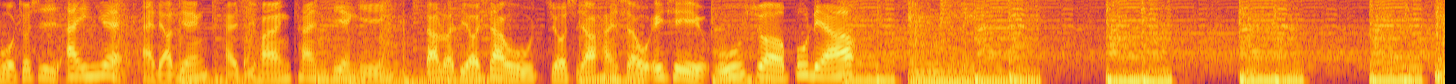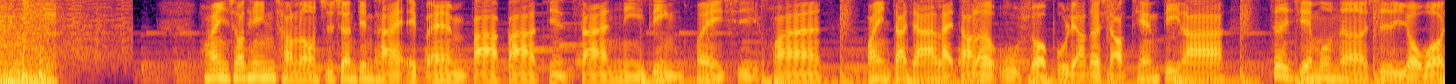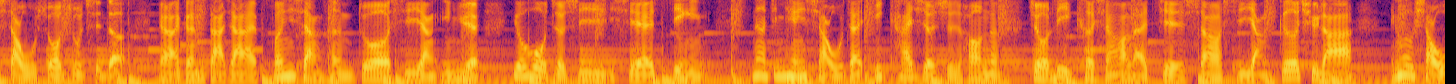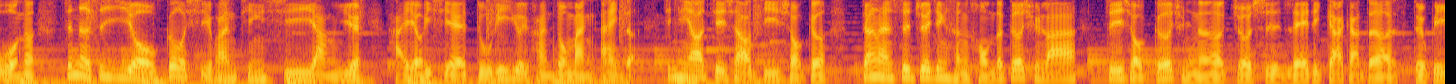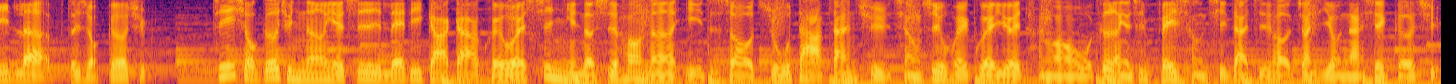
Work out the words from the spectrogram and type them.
我就是爱音乐、爱聊天，还喜欢看电影。大 radio 下午就是要和小吴一起无所不聊。欢迎收听长隆之声电台 FM 八八点三，你一定会喜欢。欢迎大家来到了无所不聊的小天地啦！这节目呢是由我小吴所主持的，要来跟大家来分享很多西洋音乐，又或者是一些电影。那今天小吴在一开始的时候呢，就立刻想要来介绍西洋歌曲啦。因为小吴我呢，真的是有够喜欢听西洋乐，还有一些独立乐团都蛮爱的。今天要介绍第一首歌，当然是最近很红的歌曲啦。这一首歌曲呢，就是 Lady Gaga 的《Stupid Love》这首歌曲。这一首歌曲呢，也是 Lady Gaga 暌违四年的时候呢，以这首主打单曲强势回归乐坛哦。我个人也是非常期待之后专辑有哪些歌曲。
